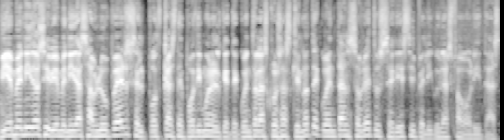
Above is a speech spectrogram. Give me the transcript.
Bienvenidos y bienvenidas a Bloopers, el podcast de Podimo en el que te cuento las cosas que no te cuentan sobre tus series y películas favoritas.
